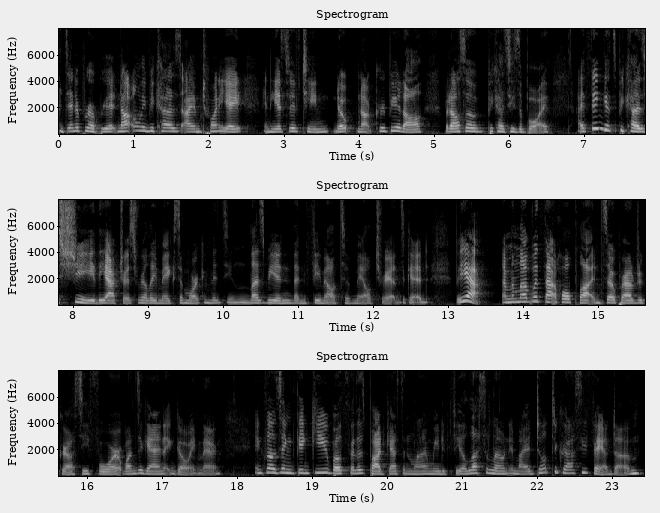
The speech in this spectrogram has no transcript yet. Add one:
It's inappropriate not only because I am 28 and he is 15, nope, not creepy at all, but also because he's a boy. I think it's because she, the actress, really makes a more convincing lesbian than female to male trans kid. But yeah, I'm in love with that whole plot and so proud of Degrassi for, once again, going there. In closing, thank you both for this podcast and allowing me to feel less alone in my adult Degrassi fandom.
